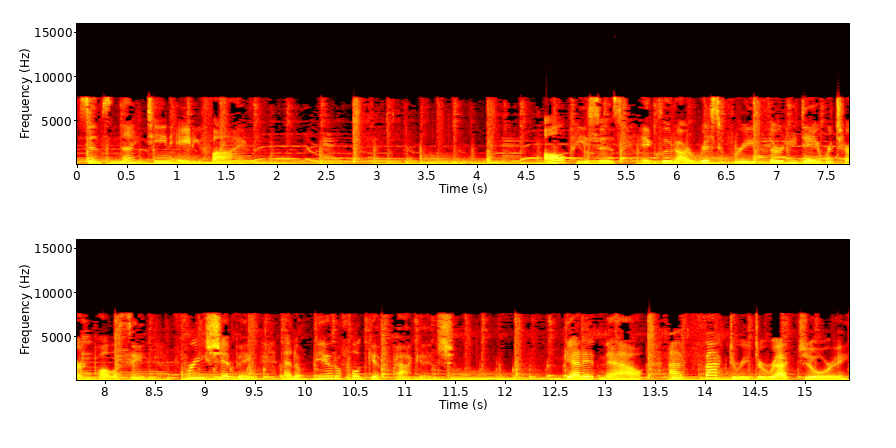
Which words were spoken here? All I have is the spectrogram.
since 1985. All pieces include our risk-free 30-day return policy, free shipping, and a beautiful gift package. Get it now at Factory Direct Jewelry.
